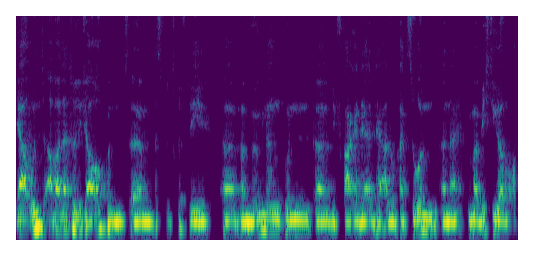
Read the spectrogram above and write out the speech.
Ja, und aber natürlich auch, und ähm, das betrifft die äh, vermögenden Kunden, äh, die Frage der, der Allokation eine immer wichtigere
